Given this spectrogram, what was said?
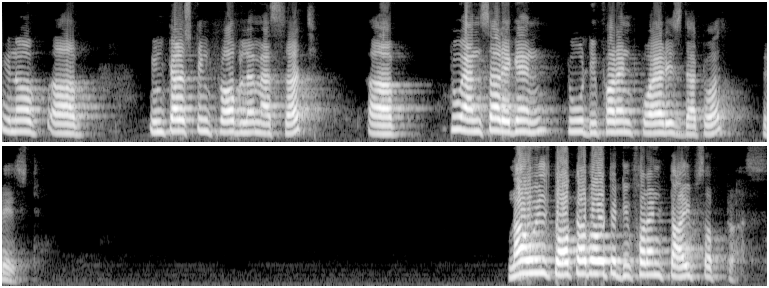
you know, uh, interesting problem as such. Uh, to answer again two different queries that was raised. Now, we will talk about the different types of truss.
